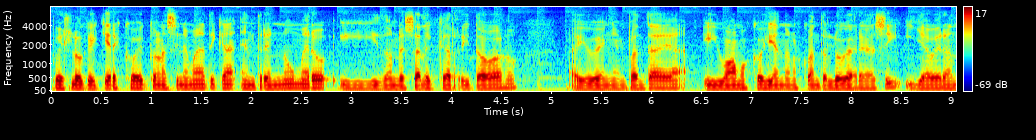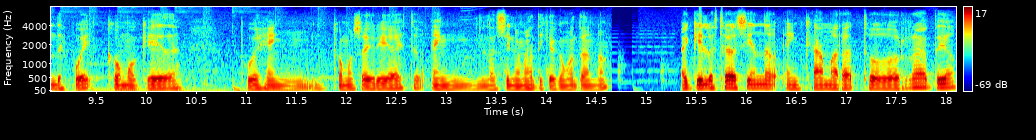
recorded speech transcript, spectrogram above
pues lo que quieres coger con la cinemática entre el número y donde sale el carrito abajo. Ahí ven en pantalla y vamos cogiendo unos cuantos lugares así y ya verán después cómo queda pues en, ¿cómo se diría esto? En la cinemática como tal, ¿no? Aquí lo estoy haciendo en cámara todo rápido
